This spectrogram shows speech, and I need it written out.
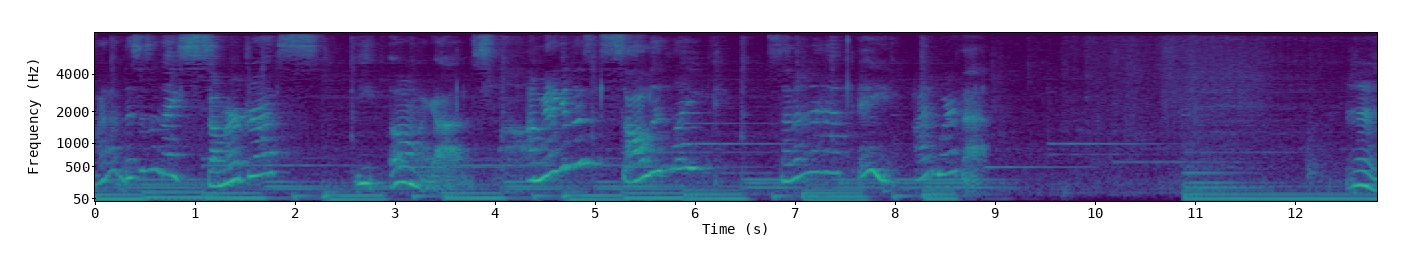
I don't, this is a nice summer dress. E- Oh my god. I'm gonna give this a solid like seven and a half, eight. I'd wear that. Hmm.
